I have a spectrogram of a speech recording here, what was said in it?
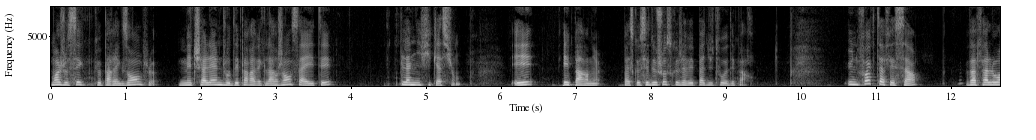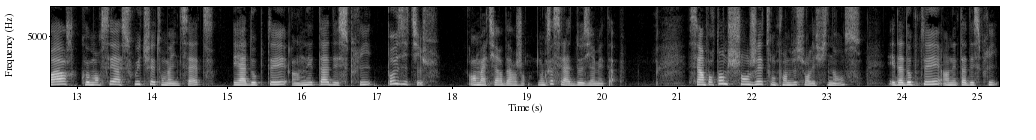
Moi, je sais que par exemple, mes challenges au départ avec l'argent, ça a été planification et épargne. Parce que c'est deux choses que j'avais pas du tout au départ. Une fois que tu as fait ça, va falloir commencer à switcher ton mindset et adopter un état d'esprit positif en matière d'argent. Donc ça, c'est la deuxième étape. C'est important de changer ton point de vue sur les finances et d'adopter un état d'esprit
